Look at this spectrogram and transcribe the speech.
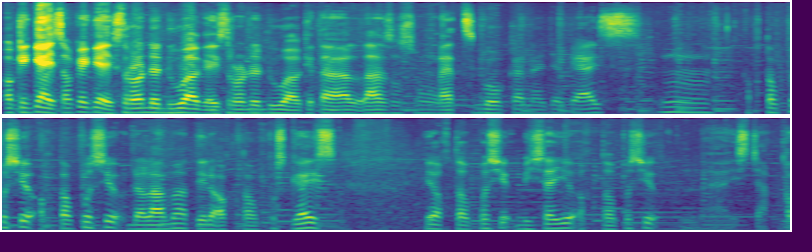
Oke okay guys, oke okay guys, ronde 2 guys, ronde 2 Kita langsung let's go kan aja guys. Hmm, octopus yuk, octopus yuk. Udah lama tidak octopus guys Yuk octopus yuk, bisa yuk octopus yuk. Nice, cakep.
